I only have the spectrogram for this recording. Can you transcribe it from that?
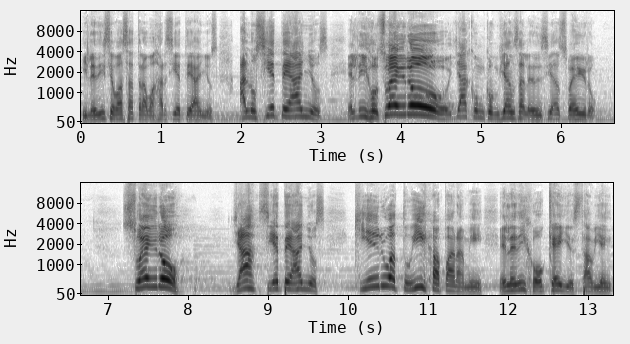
Y le dice, vas a trabajar siete años. A los siete años, él dijo, suegro, ya con confianza le decía suegro, suegro, ya siete años, quiero a tu hija para mí. Él le dijo, ok, está bien.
